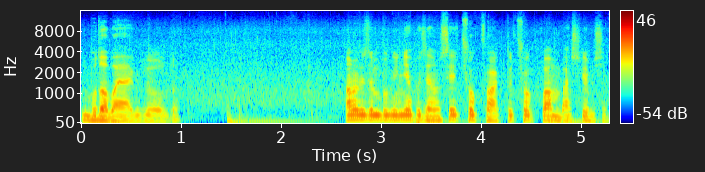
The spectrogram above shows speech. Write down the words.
Bu da bayağı güzel oldu. Ama bizim bugün yapacağımız şey çok farklı, çok bambaşka bir şey.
